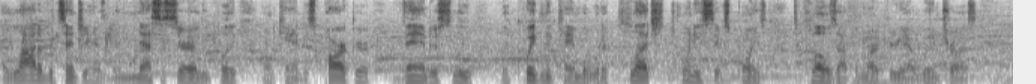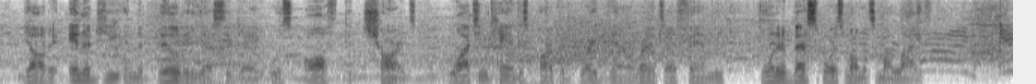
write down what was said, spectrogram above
A lot of attention has been necessarily put on Candace Parker, Vandersloot, but Quigley came up with a clutch 26 points to close out the Mercury at Wintrust. Y'all, the energy in the building yesterday was off the charts. Watching Candace Parker break down, run into her family was one of the best sports moments of my life. In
